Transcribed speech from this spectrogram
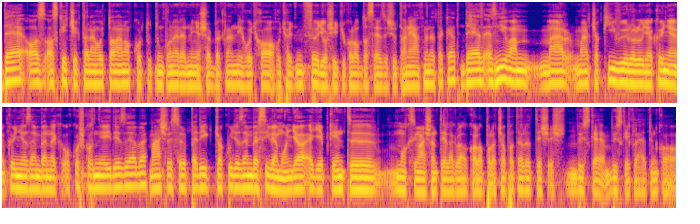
de az, az kétségtelen, hogy talán akkor tudtunk volna eredményesebbek lenni, hogyha, hogyha fölgyorsítjuk a labdaszerzés utáni átmeneteket, de ez, ez nyilván már, már csak kívülről ugye könnyű, könnyű az embernek okoskodnia idézőjelbe, másrészt pedig csak úgy az ember szíve mondja, egyébként maximálisan tényleg le a kalappal a csapat előtt, és, és büszke, büszkék lehetünk a,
